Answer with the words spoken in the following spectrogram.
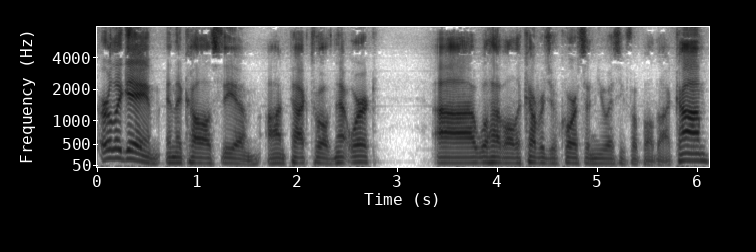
Early game in the Coliseum on Pac-12 Network. Uh, we'll have all the coverage, of course, on USCFootball.com.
